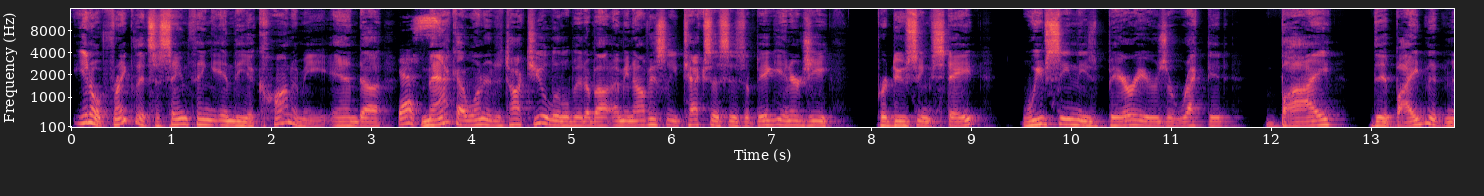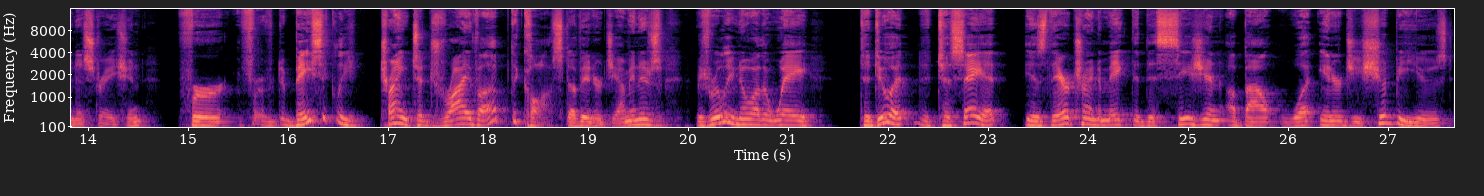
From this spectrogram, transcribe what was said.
you know, frankly, it's the same thing in the economy. And uh, yes. Mack, I wanted to talk to you a little bit about. I mean, obviously, Texas is a big energy producing state. We've seen these barriers erected by the Biden administration for, for basically trying to drive up the cost of energy. I mean, there's there's really no other way to do it. To say it is they're trying to make the decision about what energy should be used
